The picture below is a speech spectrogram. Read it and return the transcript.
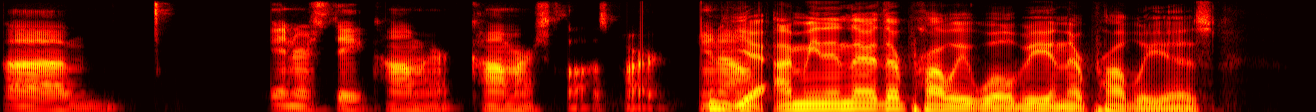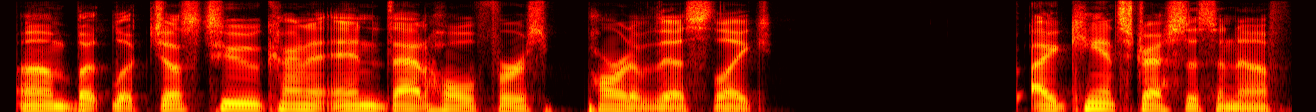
um, interstate commerce commerce clause part. You know? Yeah, I mean, and there there probably will be, and there probably is. Um, but look, just to kind of end that whole first part of this, like, I can't stress this enough.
